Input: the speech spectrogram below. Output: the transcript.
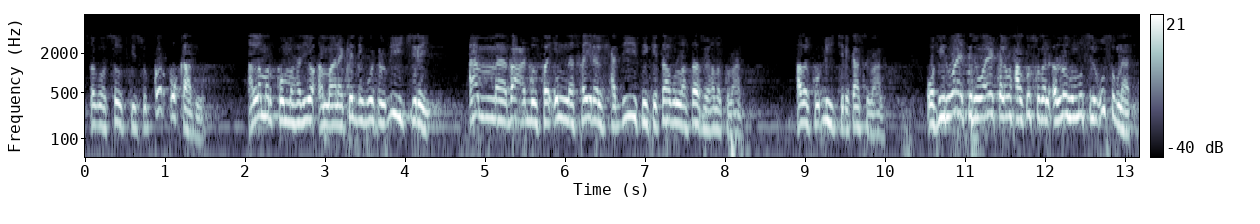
Isagoo sawtkiisu kor u qaadmay alla markuu mahdiyo ammaana kadib wuxuu dhihi jiray ama bacdu faina khayra alxadiidi kitaabullah saas way hadalku macana hadalkuu dhihi jiray kaas macana wa fii riwaayati riwaayo kale waxaa ku sugan allahu muslim u sugnaatay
